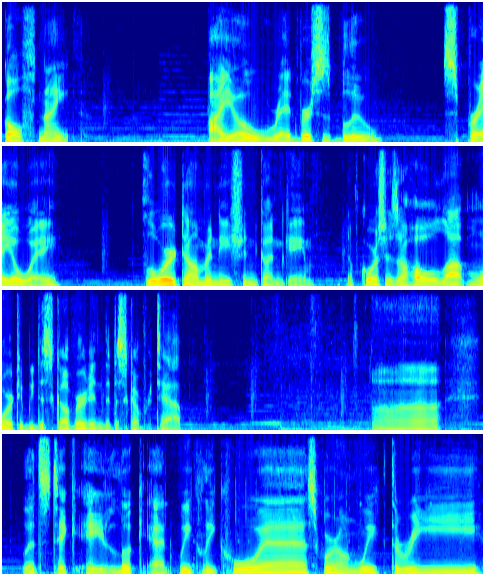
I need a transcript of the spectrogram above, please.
Golf Night, IO Red vs. Blue, Spray Away, Floor Domination Gun Game. Of course, there's a whole lot more to be discovered in the Discover tab. Uh, let's take a look at weekly quests. We're on week three.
